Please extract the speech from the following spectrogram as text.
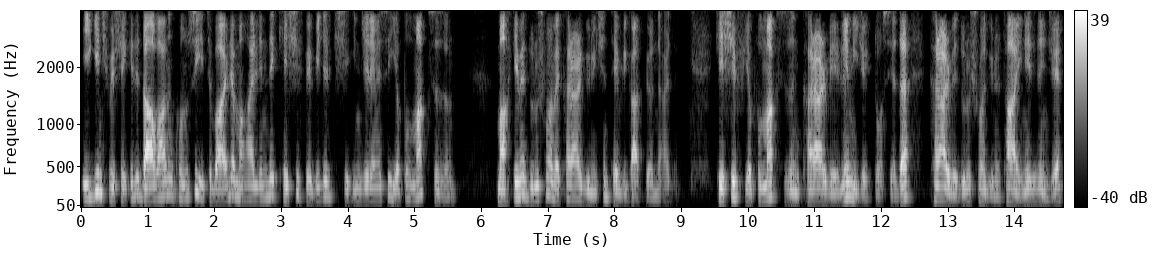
ilginç bir şekilde davanın konusu itibariyle mahallinde keşif ve bilirkişi incelemesi yapılmaksızın mahkeme duruşma ve karar günü için tebligat gönderdi. Keşif yapılmaksızın karar verilemeyecek dosyada karar ve duruşma günü tayin edilince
